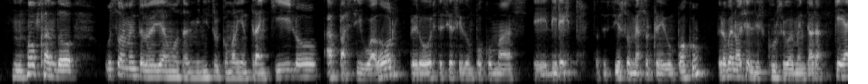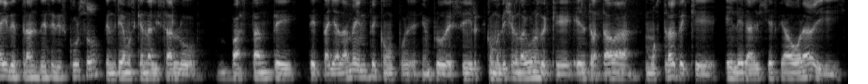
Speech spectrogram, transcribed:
¿no? Cuando usualmente lo veíamos al ministro como alguien tranquilo, apaciguador, pero este sí ha sido un poco más eh, directo. Entonces sí, eso me ha sorprendido un poco. Pero bueno, es el discurso igualmente. Ahora, ¿qué hay detrás de ese discurso? Tendríamos que analizarlo bastante detalladamente, como por ejemplo decir, como dijeron algunos, de que él trataba de mostrar de que él era el jefe ahora y,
